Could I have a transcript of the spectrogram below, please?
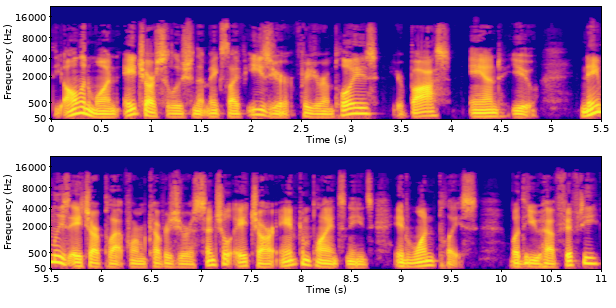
the all-in-one HR solution that makes life easier for your employees, your boss, and you. Namely's HR platform covers your essential HR and compliance needs in one place. Whether you have 50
